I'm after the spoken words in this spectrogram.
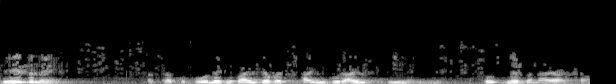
वेद ने अच्छा तो बोले कि भाई जब अच्छाई बुराई थी नहीं तो उसने बनाया था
